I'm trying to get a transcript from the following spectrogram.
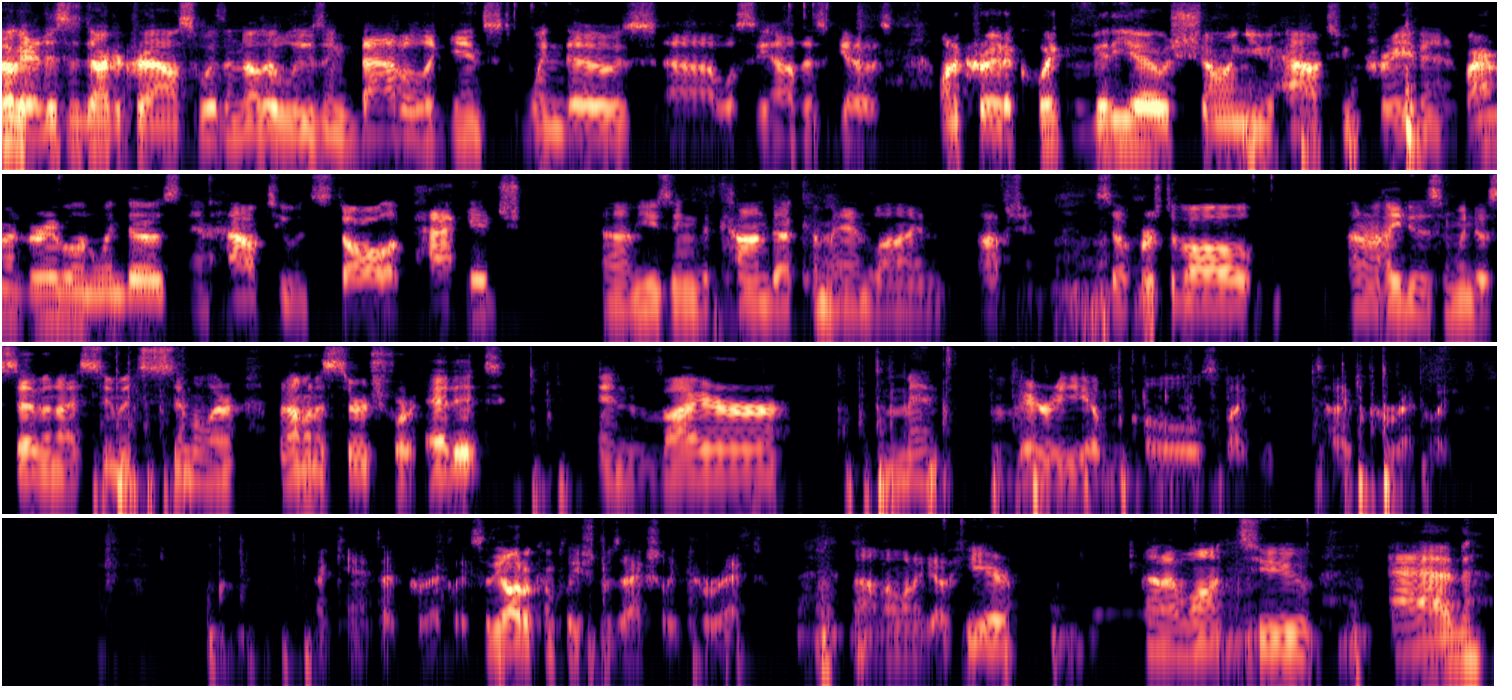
Okay, this is Dr. Krauss with another losing battle against Windows. Uh, we'll see how this goes. I want to create a quick video showing you how to create an environment variable in Windows and how to install a package um, using the conda command line option. So first of all, I don't know how you do this in Windows 7. I assume it's similar, but I'm going to search for edit environment variables if I can type correctly. I can't type correctly. So the auto completion was actually correct. Um, I want to go here and I want to add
